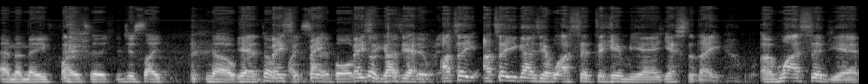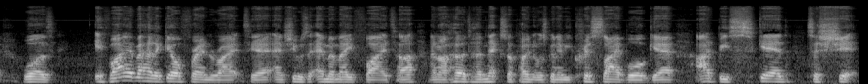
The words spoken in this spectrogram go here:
MMA fighter, you're just like, no, Yeah, don't basic, fight Cyborg. basically, Don't- guys. Yeah. I'll tell you. I'll tell you guys. Yeah, what I said to him. Yeah, yesterday. Um, what I said. Yeah, was if I ever had a girlfriend, right? Yeah, and she was an MMA fighter, and I heard her next opponent was going to be Cris Cyborg. Yeah, I'd be scared to shit.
